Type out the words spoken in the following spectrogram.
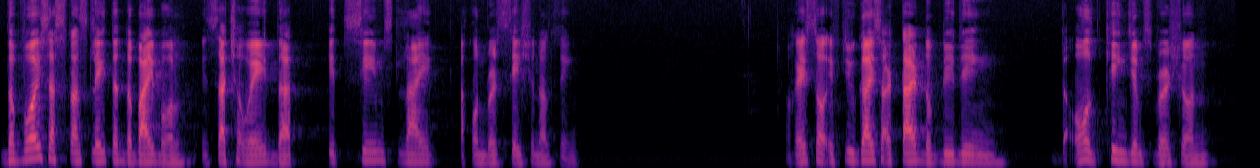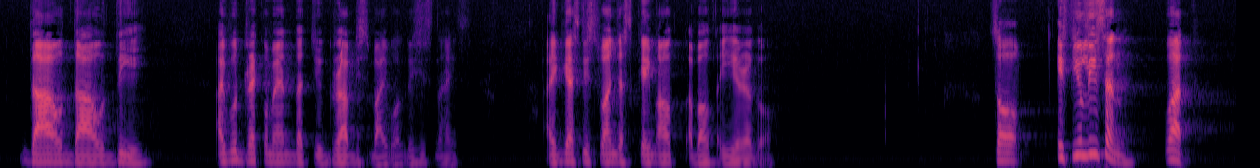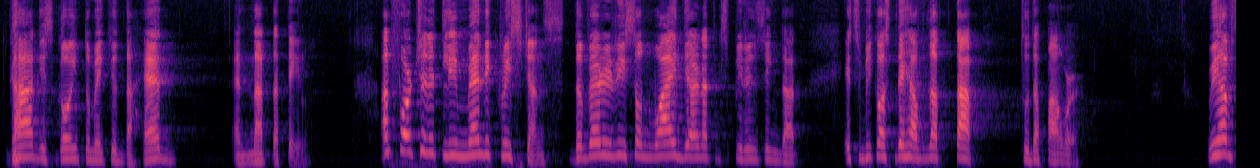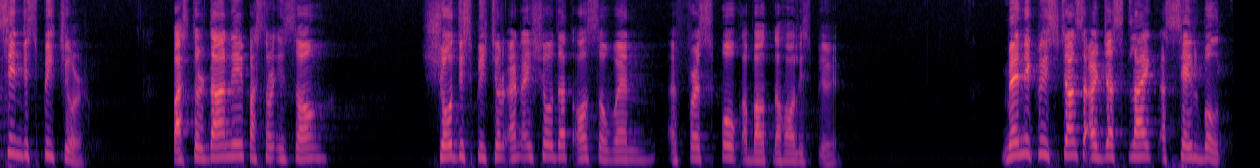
The Voice has translated the Bible in such a way that it seems like a conversational thing. Okay, so if you guys are tired of reading the old King James Version, thou, thou, thee, I would recommend that you grab this Bible. This is nice. I guess this one just came out about a year ago. So, if you listen, what? God is going to make you the head and not the tail. Unfortunately, many Christians, the very reason why they are not experiencing that, it's because they have not tapped to the power. We have seen this picture. Pastor Danny, Pastor Insong showed this picture, and I showed that also when I first spoke about the Holy Spirit. Many Christians are just like a sailboat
